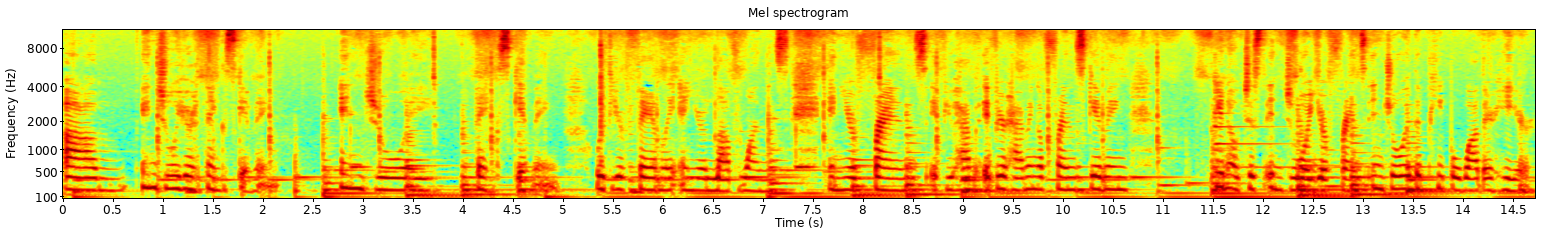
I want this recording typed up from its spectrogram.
um, enjoy your Thanksgiving. Enjoy Thanksgiving with your family and your loved ones and your friends. If you have if you're having a friendsgiving, you know, just enjoy your friends. Enjoy the people while they're here.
